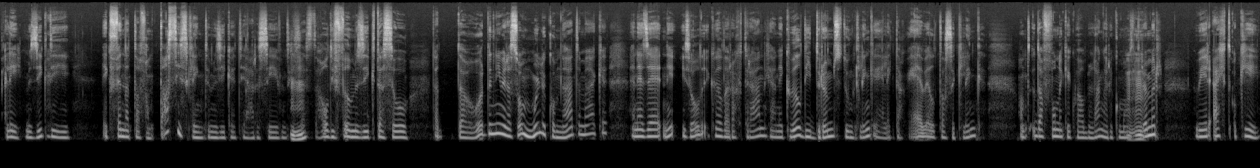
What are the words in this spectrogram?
Allee, muziek die... Ik vind dat dat fantastisch klinkt, de muziek uit de jaren 70, 60. Al die filmmuziek, dat, zo, dat, dat hoorde niet meer. Dat is zo moeilijk om na te maken. En hij zei, nee, Isolde, ik wil daar achteraan gaan. Ik wil die drums doen klinken, gelijk dat jij wilt dat ze klinken. Want dat vond ik wel belangrijk, om als drummer weer echt... Oké,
